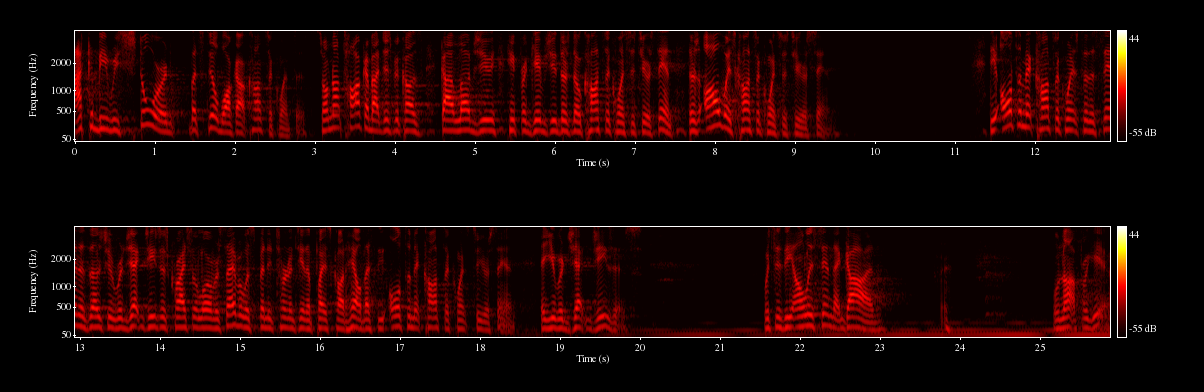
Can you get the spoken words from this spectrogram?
I could be restored, but still walk out consequences. So I'm not talking about just because God loves you, He forgives you, there's no consequences to your sin. There's always consequences to your sin. The ultimate consequence to the sin is those who reject Jesus Christ, our Lord and Savior, will spend eternity in a place called hell. That's the ultimate consequence to your sin, that you reject Jesus which is the only sin that God will not forgive.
